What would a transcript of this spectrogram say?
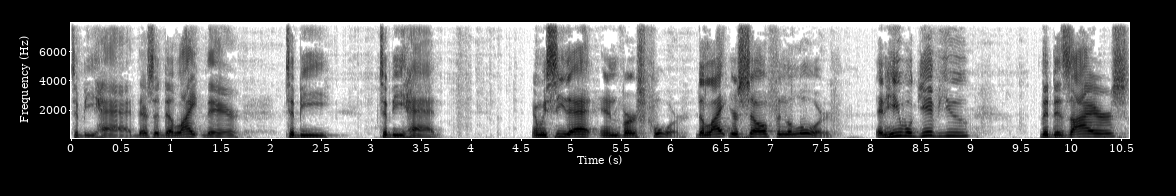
to be had. There's a delight there to be to be had. And we see that in verse 4. Delight yourself in the Lord, and he will give you the desires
